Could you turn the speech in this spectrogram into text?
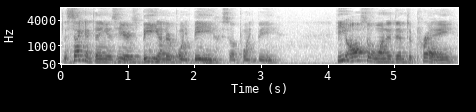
the second thing is here is B under point B, subpoint B. He also wanted them to pray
